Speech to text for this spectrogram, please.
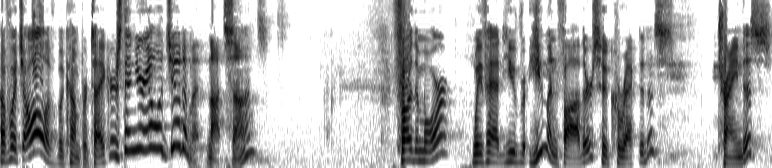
of which all have become partakers, then you're illegitimate, not sons. Furthermore, we've had human fathers who corrected us, trained us,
